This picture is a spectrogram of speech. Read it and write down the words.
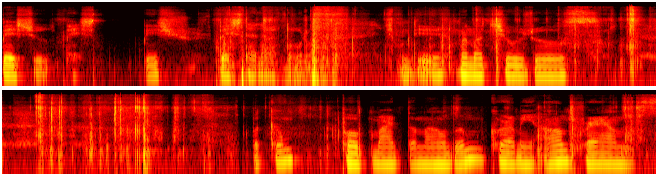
505 505 TL doğru. Şimdi hemen açıyoruz. Bakın Pop Mart'tan aldım. Crummy and Friends.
